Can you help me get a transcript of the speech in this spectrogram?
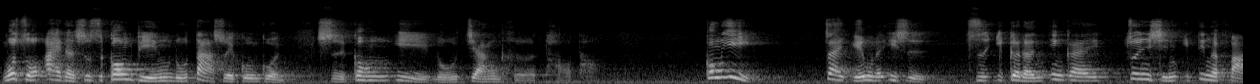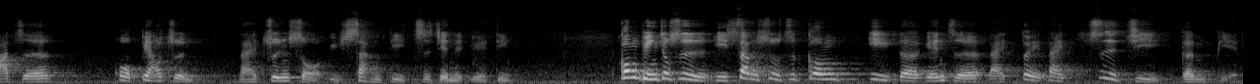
我所爱的是是公平如大水滚滚，使公义如江河滔滔。公义在原文的意思，指一个人应该遵循一定的法则或标准，来遵守与上帝之间的约定。公平就是以上述之公。义的原则来对待自己跟别人。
